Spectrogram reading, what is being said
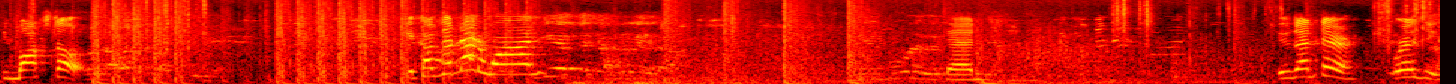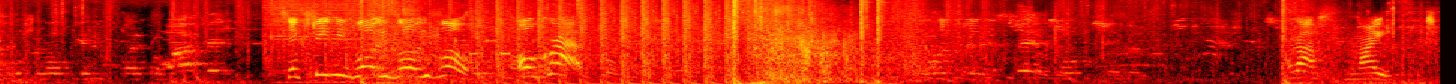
He boxed up. Here comes another one. Dead. He's right there. Where is he? 16, he's low, he's low, he's low. Oh crap. I got sniped.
